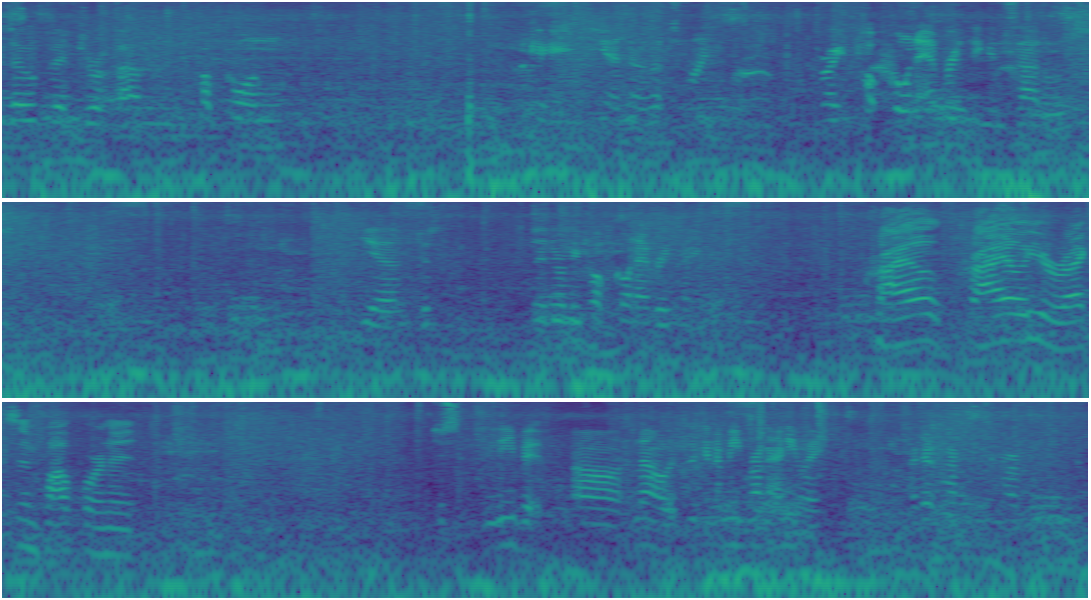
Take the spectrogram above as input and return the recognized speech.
is open. Um, popcorn. Okay, yeah, no, that's fine. Right, popcorn everything in saddles. Yeah, just literally popcorn everything. Cryo, cryo your Rex and popcorn it. Just leave it. Uh, no, it's gonna meet run anyway. I don't have the carbon. Yeah.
